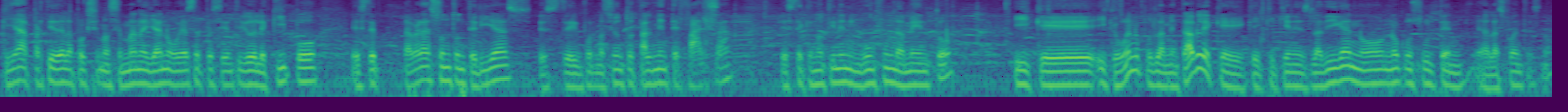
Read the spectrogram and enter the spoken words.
que ya a partir de la próxima semana ya no voy a ser presidente yo del equipo. Este, la verdad son tonterías, este, información totalmente falsa, este, que no tiene ningún fundamento y que, y que bueno, pues lamentable que, que, quienes la digan no, no consulten a las fuentes, ¿no?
